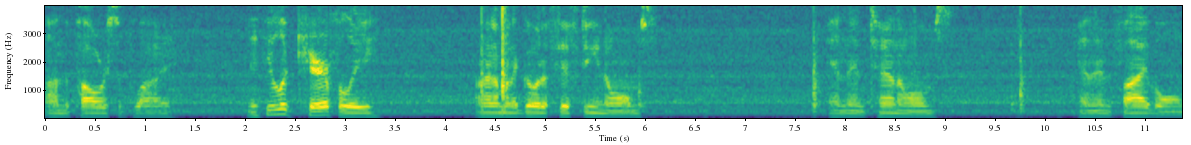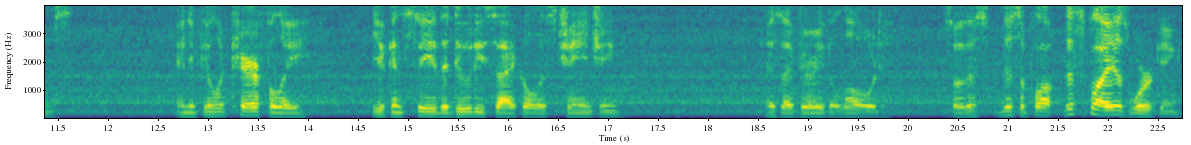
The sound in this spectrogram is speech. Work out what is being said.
on the power supply. And if you look carefully, alright I'm going to go to 15 ohms and then 10 ohms and then 5 ohms. And if you look carefully, you can see the duty cycle is changing as I vary the load. So this this supply this supply is working.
